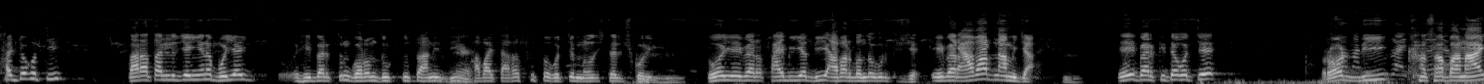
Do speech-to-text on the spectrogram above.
সাহায্য করছি। তারা তাইলে যে ইয়ে না বইয়াই এইবার তুমি গরম দুধ টুত আনি দি হ্যাঁ। খাবাই তারা সুস্থ করছে মালিশ টালিশ করি। তো এইবার পাইপ ইয়ে দি আবার বন্ধ করে দিছে। এইবার আবার নামি যা এইবার কিতা করছে রড দি খাঁচা বানাই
